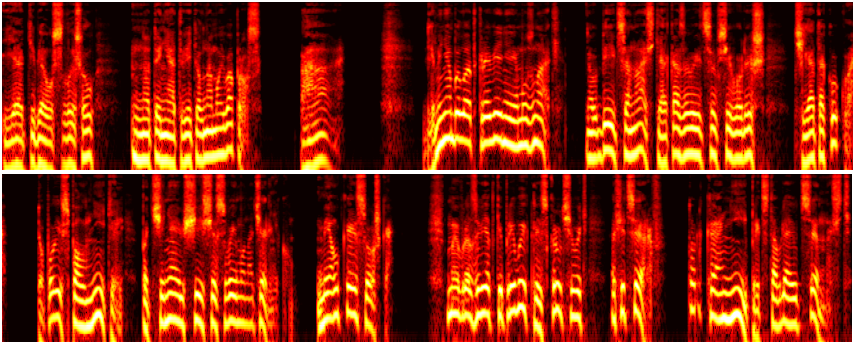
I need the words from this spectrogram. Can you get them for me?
Я тебя услышал, но ты не ответил на мой вопрос. А, для меня было откровением узнать. Убийца Насти, оказывается, всего лишь чья-то кукла, тупой исполнитель, подчиняющийся своему начальнику. Мелкая сошка. Мы в разведке привыкли скручивать офицеров. Только они представляют ценность,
